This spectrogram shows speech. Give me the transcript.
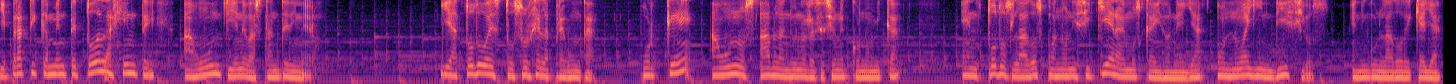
y prácticamente toda la gente aún tiene bastante dinero. Y a todo esto surge la pregunta, ¿por qué aún nos hablan de una recesión económica en todos lados cuando ni siquiera hemos caído en ella o no hay indicios en ningún lado de que haya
